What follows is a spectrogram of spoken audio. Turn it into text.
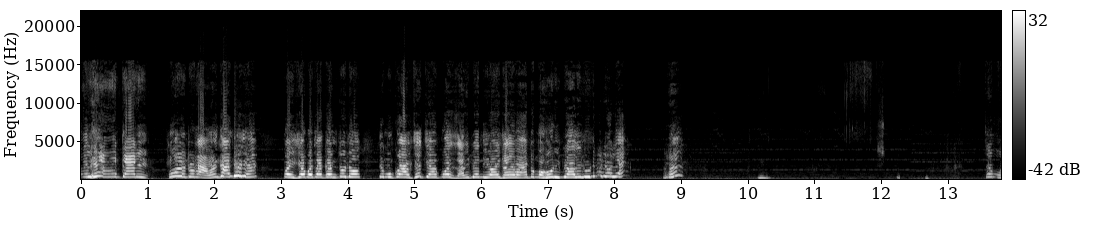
અલે, આ તારી ફોન તો રાવણ કાઢ્યો ને? પૈસા બધા ગણતો તો, તે મૂકો આવશે, ચાર પાંચ હજાર રૂપિયા દિવાળી થાય, આ તો બહુ રૂપિયા આલી લૂંટ્યો લે. હા? ચમ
